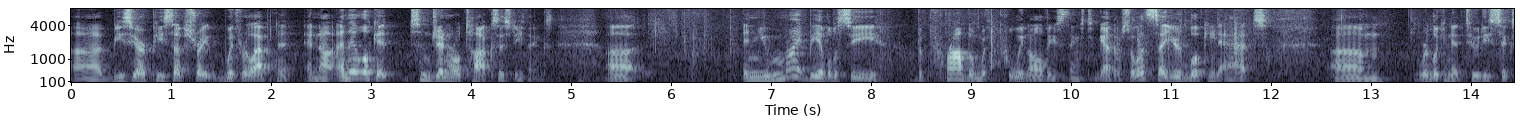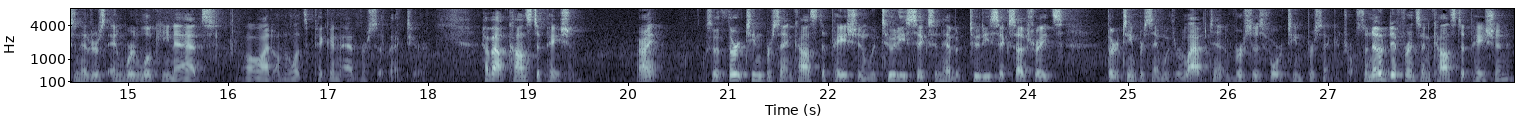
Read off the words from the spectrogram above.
Uh, BCRP substrate with Rolapitant and not, and they look at some general toxicity things. Uh, and you might be able to see the problem with pooling all these things together. So let's say you're looking at, um, we're looking at 2d6 inhibitors and we're looking at, oh, I don't know, let's pick an adverse effect here. How about constipation? All right, so 13% constipation with 2d6 inhibit 2d6 substrates, 13% with Rolapitant versus 14% control. So no difference in constipation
